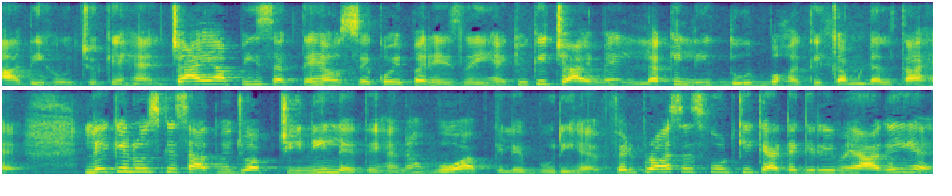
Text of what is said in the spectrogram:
आदि हो चुके हैं। चाय आप पी सकते हैं, उससे कोई परहेज नहीं है, क्योंकि चाय में लकीली दूध बहुत ही कम डलता है। लेकिन उसके साथ में जो आप चीनी लेते हैं ना, वो आपके लिए बुरी है। फिर प्रोसेस फ़ूड की कैटेगरी में आ गई है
